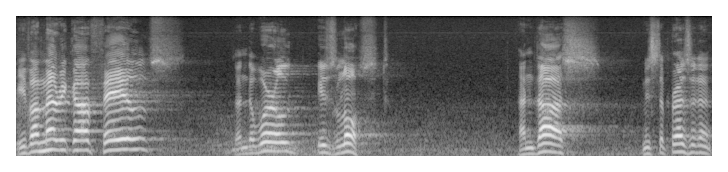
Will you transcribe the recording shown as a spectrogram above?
If America fails, then the world is lost. And thus, Mr. President,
